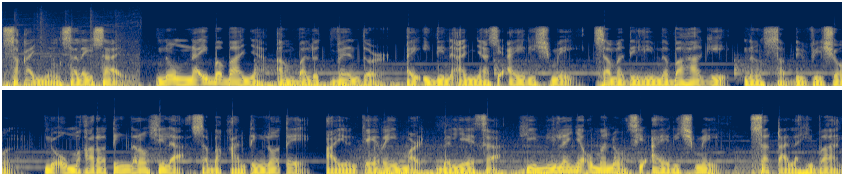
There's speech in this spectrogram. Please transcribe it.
sa kanyang salaysay. Noong naibaba niya ang balut vendor ay idinaan niya si Irish May sa madilim na bahagi ng subdivision. Noong makarating na raw sila sa bakanting lote, ayon kay Raymark Belyesa, hinila niya umano si Irish May sa talahiban.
